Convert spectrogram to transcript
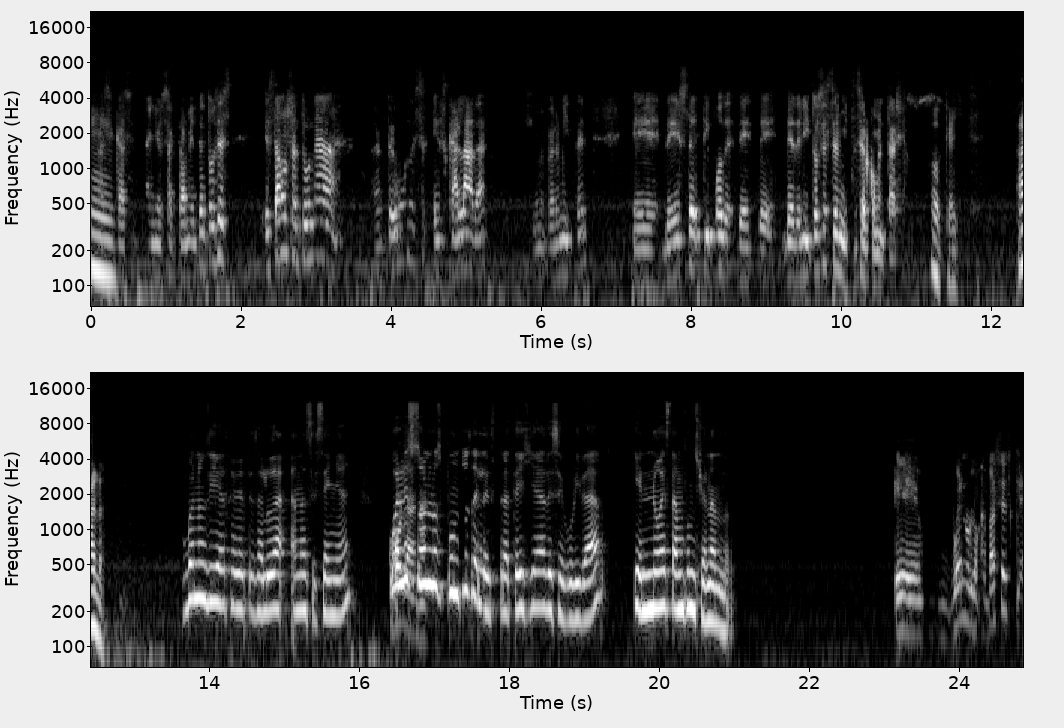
mm. hace casi un año exactamente. Entonces, estamos ante una, ante una escalada, si me permiten, de este tipo de, de, de, de delitos. Este es mi tercer comentario. Ok. Ana. Buenos días, Javier. Te saluda Ana Ceseña. ¿Cuáles Hola, son los puntos de la estrategia de seguridad que no están funcionando? Eh, bueno, lo que pasa es que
